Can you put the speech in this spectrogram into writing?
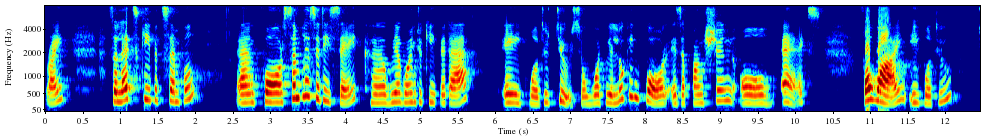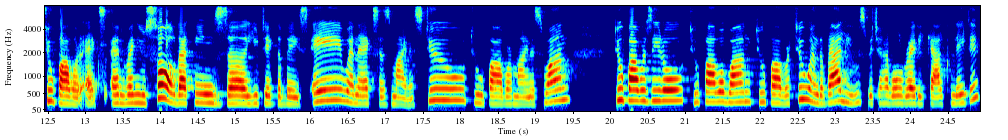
right? So let's keep it simple. And for simplicity's sake, uh, we are going to keep it at a equal to 2. So what we're looking for is a function of x for y equal to 2 power x. And when you solve that means uh, you take the base a when x is minus 2 2 power minus 1 2 power 0 2 power 1 2 power 2 and the values which I have already calculated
